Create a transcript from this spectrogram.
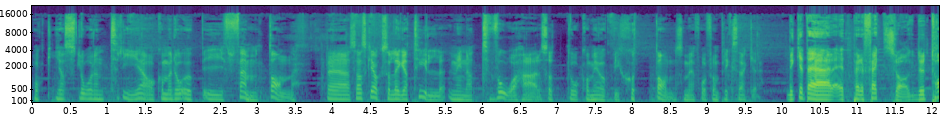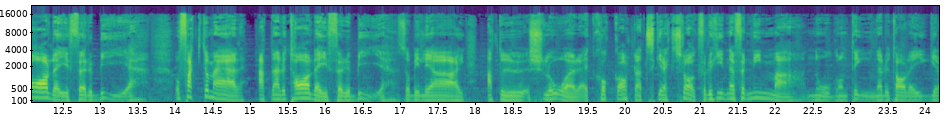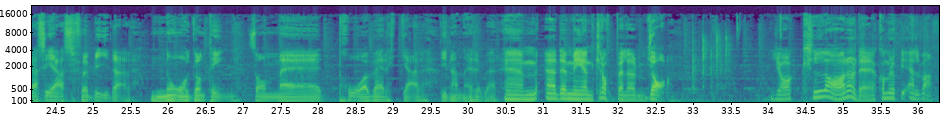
Och jag slår en trea och kommer då upp i 15. Eh, sen ska jag också lägga till mina två här, så då kommer jag upp i 17 som jag får från pricksäker. Vilket är ett perfekt slag. Du tar dig förbi. Och faktum är att när du tar dig förbi så vill jag att du slår ett chockartat skräckslag för du hinner förnimma någonting när du tar dig gracias förbi där. Någonting som eh, påverkar dina nerver. Um, är det med kropp eller? Ja, jag klarar det. Jag kommer upp i 11.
